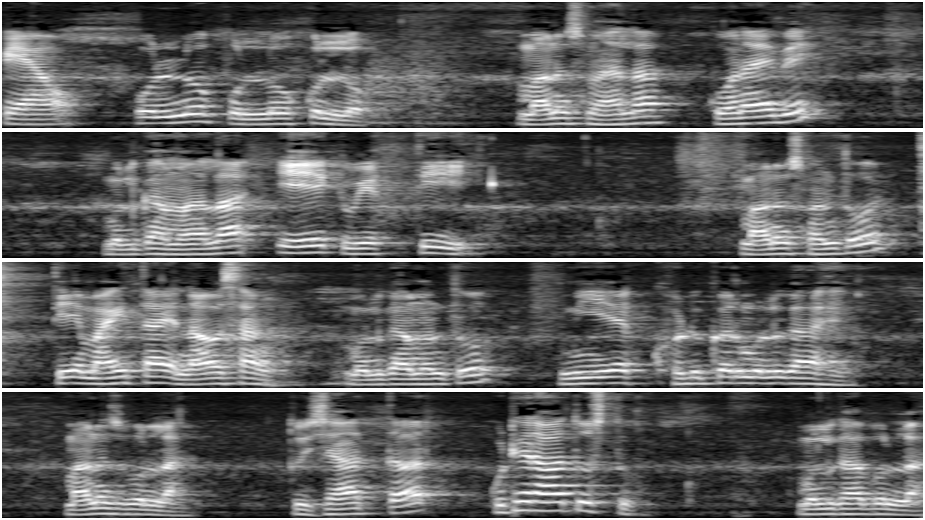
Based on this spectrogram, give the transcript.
प्याव पुल्लो पुल्लो कुल्लो. माणूस म्हणाला कोण आहे बे? मुलगा म्हणाला एक व्यक्ती. माणूस म्हणतो ते माहीत आहे नाव सांग. मुलगा म्हणतो मी एक खोडकर मुलगा आहे. माणूस बोलला तुझ्या तर कुठे राहतोस तू? मुलगा बोलला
